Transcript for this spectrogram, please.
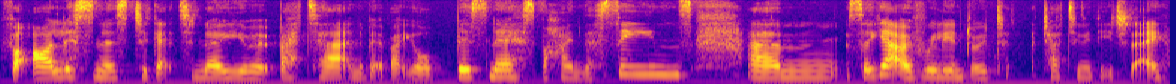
for our listeners to get to know you a bit better and a bit about your business behind the scenes. Um, so, yeah, I've really enjoyed chatting with you today.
